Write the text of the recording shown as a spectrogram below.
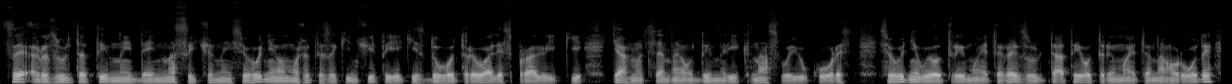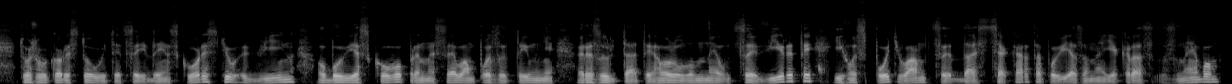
Це результативний день, насичений. Сьогодні ви можете закінчити якісь довготривалі справи, які тягнуться не один рік на свою користь. Сьогодні ви отримуєте результати, отримуєте нагороди. Тож використовуйте цей день з користю. Він обов'язково принесе вам позитивні результати. Головне в це вірити, і Господь вам це дасть. Ця карта пов'язана якраз з небом,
